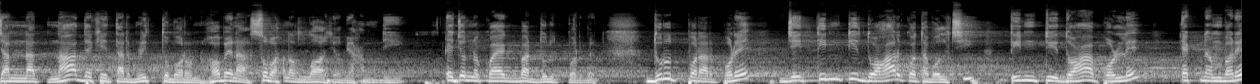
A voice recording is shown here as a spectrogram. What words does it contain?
জান্নাত না দেখে তার মৃত্যুবরণ হবে না। সোবাহান আল্লাহ হামদি এজন্য কয়েকবার দূরত পড়বেন। দূরত পড়ার পরে যে তিনটি দোয়ার কথা বলছি, তিনটি দোয়া পড়লে এক নম্বরে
